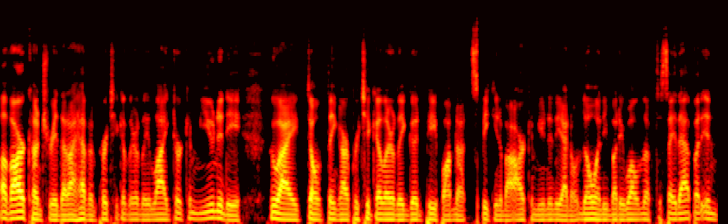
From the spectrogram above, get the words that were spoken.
of our country that I haven't particularly liked, or community who I don't think are particularly good people. I'm not speaking about our community. I don't know anybody well enough to say that, but in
